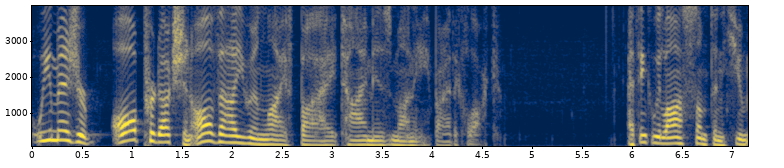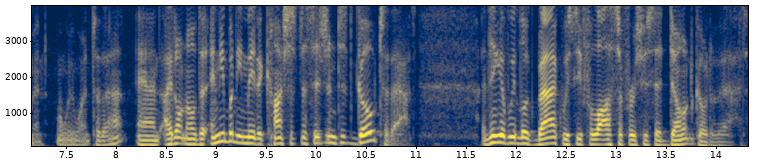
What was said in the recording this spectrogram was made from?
we measure all production, all value in life by time is money, by the clock. I think we lost something human when we went to that, and I don't know that anybody made a conscious decision to go to that. I think if we look back, we see philosophers who said, don't go to that.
